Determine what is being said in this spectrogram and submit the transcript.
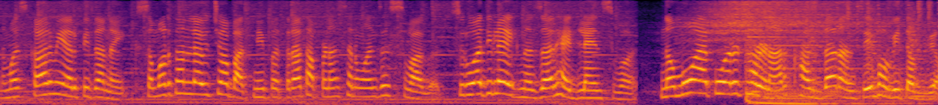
नमस्कार मी अर्पिता नाईक. समर्थन लाईव्हच्या बातमीपत्रात आपण सर्वांचे स्वागत. सुरुवातीला एक नजर हेडलाईन्सवर. नमो ॲपवर ठरणार खासदारांचे भवितव्य.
